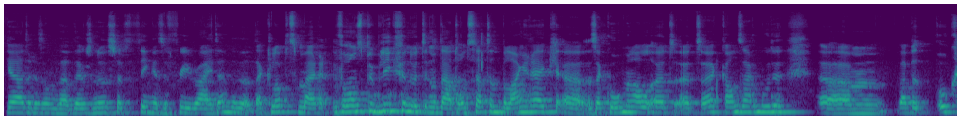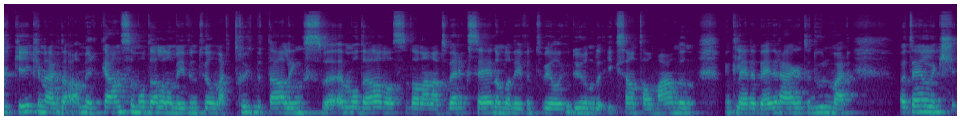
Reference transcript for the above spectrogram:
Ja, er is no such thing as a free ride. Hè. Dat, klopt. Maar voor ons publiek vinden we het inderdaad ontzettend belangrijk. Uh, ze komen al uit, uit uh, kansarmoede. Um, we hebben ook gekeken naar de Amerikaanse modellen om eventueel naar terugbetalingsmodellen als ze dan aan het werk zijn, om dan eventueel gedurende x aantal maanden een kleine bijdrage te doen. Maar uiteindelijk,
